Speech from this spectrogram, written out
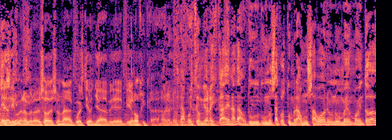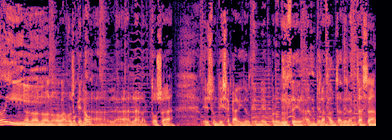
Sí, bueno, pero eso es una cuestión ya biológica. Bueno, no es una cuestión biológica de nada. o Tú, uno se acostumbra a un sabor en un mo- momento dado y... No, no, no, no, vamos ¿Cómo que no? La, la- la lactosa es un disacárido que me produce ante la falta de lactasa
